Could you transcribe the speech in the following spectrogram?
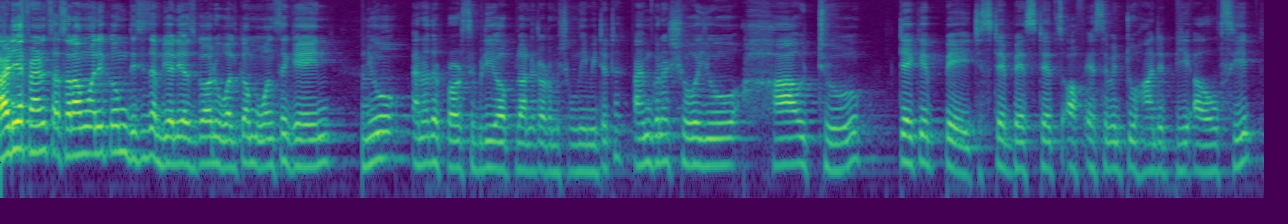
Hi dear friends, Assalamu alaikum. This is Abdi Ali. Welcome once again. New another parts video of Planet Automation Limited. I'm gonna show you how to take a page step by steps of S7200 PLC.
